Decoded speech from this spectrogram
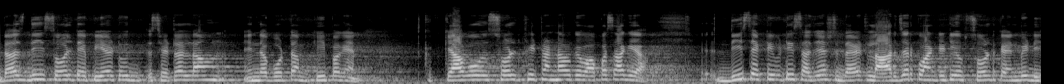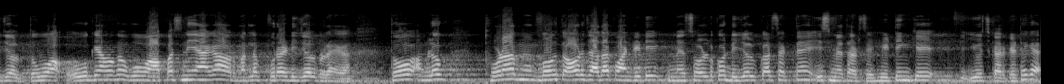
does the salt appear to settle down in the bottom keep again क्या वो सोल्ट फिर ठंडा होकर वापस आ गया? This activity suggest that larger quantity of salt can be dissolve तो वो वो क्या होगा? वो वापस नहीं आएगा और मतलब पूरा डिजोल्व रहेगा। तो हम लोग थोड़ा बहुत और ज़्यादा क्वांटिटी में सोल्ट को डिजोल्व कर सकते हैं इस मेथड से हीटिंग के यूज़ करके, ठीक है?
